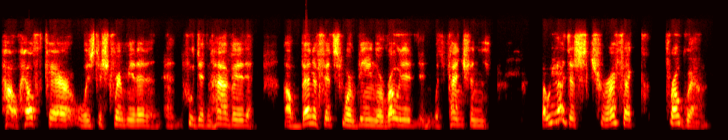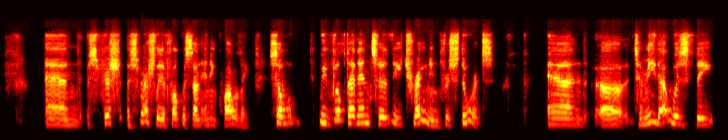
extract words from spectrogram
how healthcare was distributed and, and who didn't have it, and how benefits were being eroded with pensions. But we had this terrific program, and especially, especially a focus on inequality. So we built that into the training for stewards. And uh, to me, that was the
